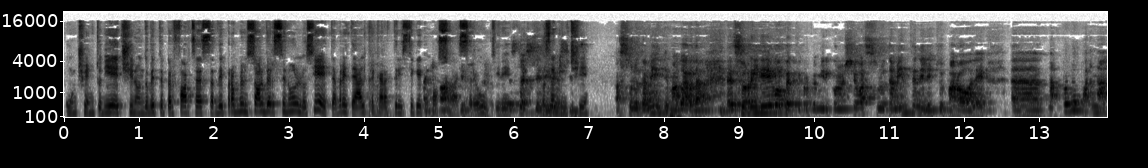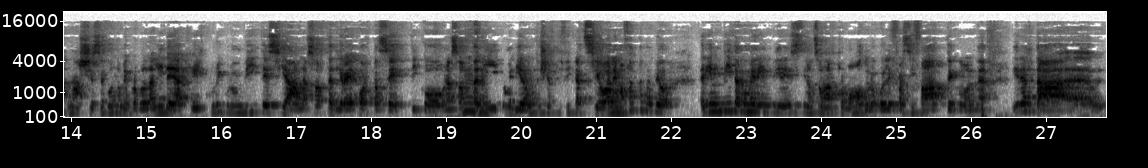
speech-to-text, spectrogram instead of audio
un 110, non dovete per forza essere dei problem solver se non lo siete, avrete altre caratteristiche che possono essere utili. Cosa dici? Assolutamente, ma guarda, eh, sorridevo perché proprio mi riconoscevo assolutamente nelle tue parole, eh, ma proprio pa- na- nasce secondo me proprio dall'idea che il curriculum vitae sia una sorta di report asettico, una sorta mm-hmm. di, come dire, autocertificazione, ma fatta proprio riempita come riempiresti, non so, un altro modulo, con le frasi fatte, con... In realtà eh,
